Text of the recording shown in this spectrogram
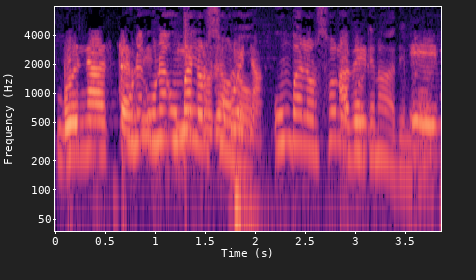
Buenas tardes. una- un valor solo. Un valor solo A ver, porque no da tiempo. em,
